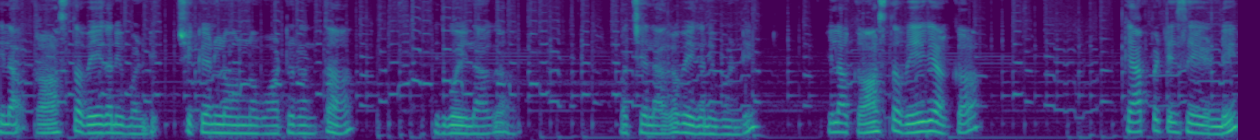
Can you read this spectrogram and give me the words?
ఇలా కాస్త వేగనివ్వండి. చికెన్లో ఉన్న వాటర్ అంతా ఇదిగో ఇలాగా వచ్చేలాగా వేగనివ్వండి. ఇలా కాస్త వేగాక క్యాప్ పెట్టేసేయండి.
